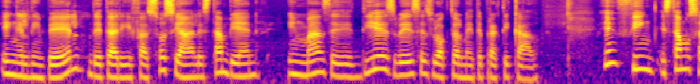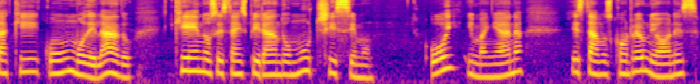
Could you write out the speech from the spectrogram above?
en el nivel de tarifas sociales también en más de 10 veces lo actualmente practicado. En fin, estamos aquí con un modelado que nos está inspirando muchísimo. Hoy y mañana estamos con reuniones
